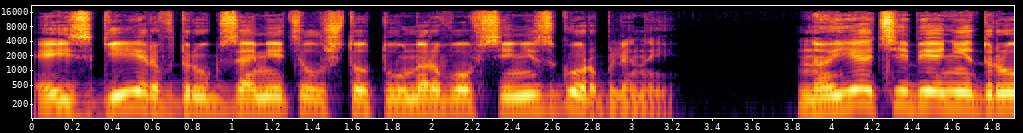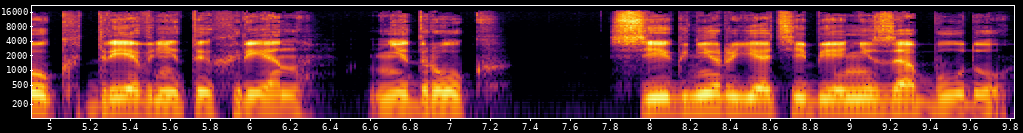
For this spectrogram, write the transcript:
Эйсгейр вдруг заметил, что Тунер вовсе не сгорбленный. «Но я тебе не друг, древний ты хрен, не друг. Сигнер я тебе не забуду»,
